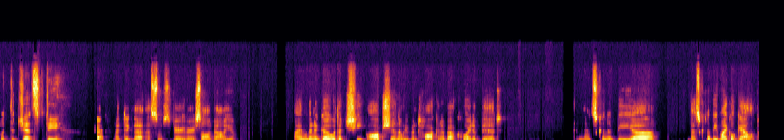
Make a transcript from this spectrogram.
with the Jets D. Okay, I dig that. That's some very, very solid value. I'm going to go with a cheap option that we've been talking about quite a bit. And that's going to be uh that's going to be Michael Gallup.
